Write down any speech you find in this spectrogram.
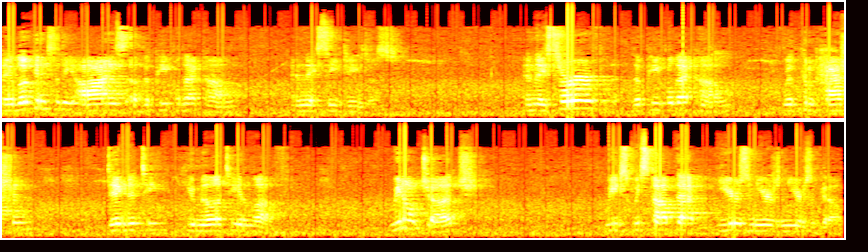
They look into the eyes of the people that come and they see Jesus. And they serve the people that come with compassion, dignity, humility, and love. We don't judge. We, we stopped that years and years and years ago.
